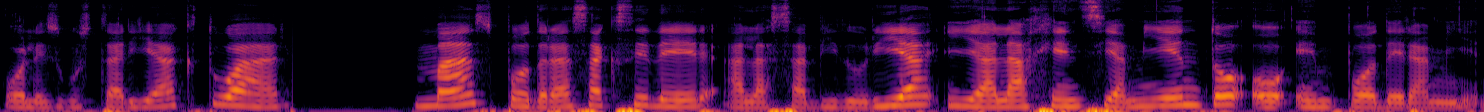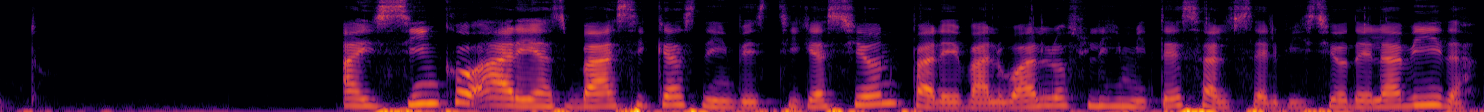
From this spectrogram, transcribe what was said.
o les gustaría actuar, más podrás acceder a la sabiduría y al agenciamiento o empoderamiento. Hay cinco áreas básicas de investigación para evaluar los límites al servicio de la vida.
